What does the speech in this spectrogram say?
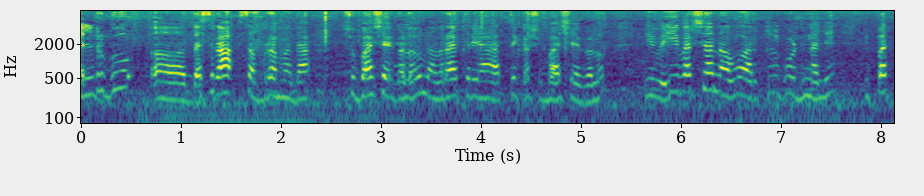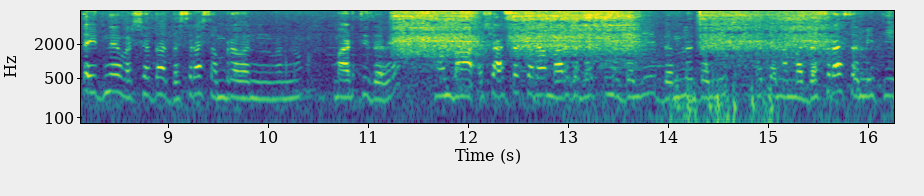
ಎಲ್ರಿಗೂ ದಸರಾ ಸಂಭ್ರಮದ ಶುಭಾಶಯಗಳು, ನವರಾತ್ರಿಯ ಆರ್ಥಿಕ ಶುಭಾಶಯಗಳು. ಈ ವರ್ಷ ನಾವು ಅರ್ಕಲ್ಗೂಡಿನಲ್ಲಿ ಇಪ್ಪತ್ತೈದನೇ ವರ್ಷದ ದಸರಾ ಸಂಭ್ರಮವನ್ನು ಮಾಡ್ತಿದ್ದೇವೆ. ನಮ್ಮ ಶಾಸಕರ ಮಾರ್ಗದರ್ಶನದಲ್ಲಿ ಬೆಂಬಲದಲ್ಲಿ ಮತ್ತು ನಮ್ಮ ದಸರಾ ಸಮಿತಿ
